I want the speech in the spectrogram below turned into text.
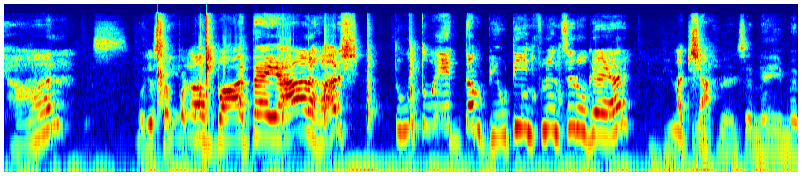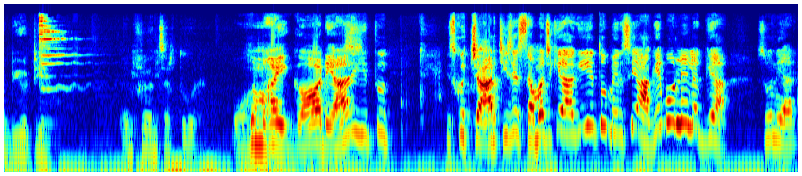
यार मुझे सब पता बात है यार हर्ष। तू तो एकदम ब्यूटी इन्फ्लुएंसर हो गया यार। अच्छा। इन्फ्लुएंसर नहीं मैं ब्यूटी हूँ। इन्फ्लुएंसर तू है। ओह माय गॉड यार ये तो इसको चार चीज़ें समझ के आ गई ये तो मेरे से आगे बोलने लग गया। सुन यार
